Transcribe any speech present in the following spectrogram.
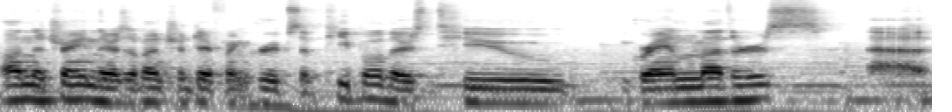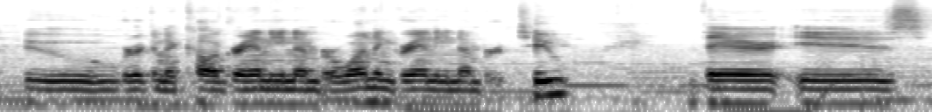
On the train, there's a bunch of different groups of people. There's two grandmothers uh, who we're going to call Granny number one and Granny number two. There is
